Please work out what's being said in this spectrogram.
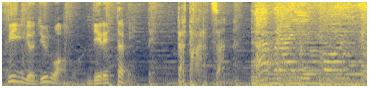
Figlio di un uomo, direttamente da Tarzan. Avrai forza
